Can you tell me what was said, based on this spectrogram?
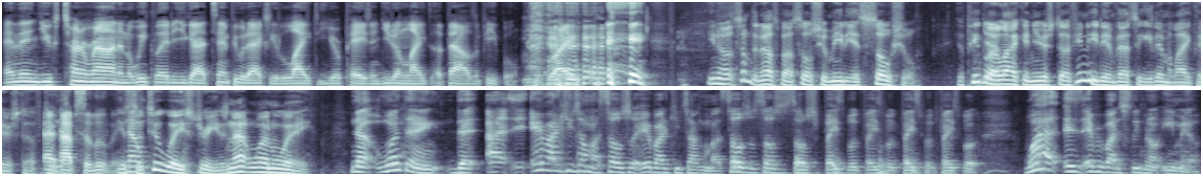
and then you turn around, and a week later, you got ten people that actually liked your page, and you didn't like a thousand people, right? you know, something else about social media, it's social. If people Yeah. are liking your stuff, you need to investigate them and like their stuff. Too. Absolutely. It's Now- a two way street. It's not one way. Now, one thing that I, everybody keeps talking about social, everybody keeps talking about social, social, social, Facebook, Facebook, Facebook, Facebook. Why is everybody sleeping on email?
